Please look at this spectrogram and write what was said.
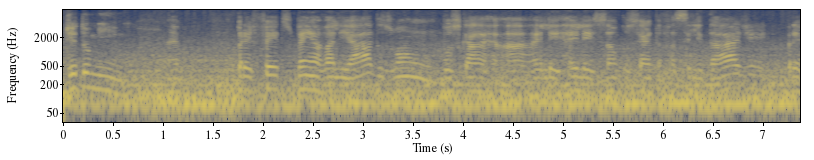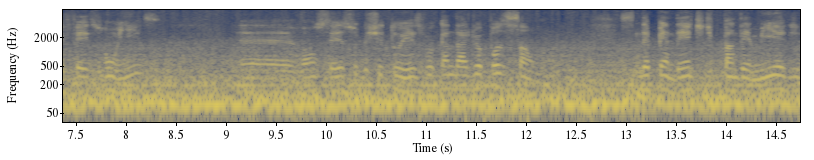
de domingo. Né? Prefeitos bem avaliados vão buscar a reeleição com certa facilidade, prefeitos ruins é, vão ser substituídos por candidato de oposição, independente de pandemia de,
